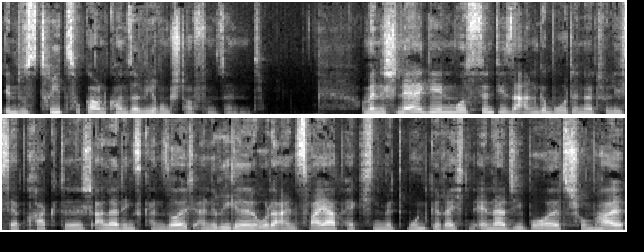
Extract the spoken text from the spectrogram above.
Industriezucker und Konservierungsstoffen sind. Und wenn es schnell gehen muss, sind diese Angebote natürlich sehr praktisch. Allerdings kann solch ein Riegel oder ein Zweierpäckchen mit mundgerechten Energy Balls schon mal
